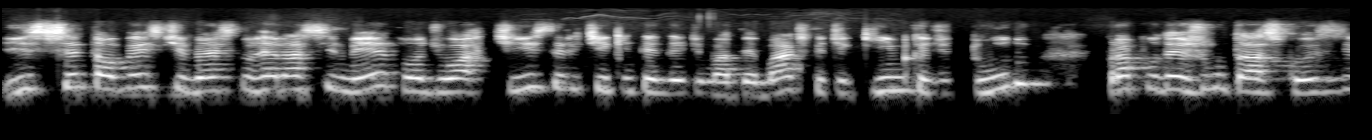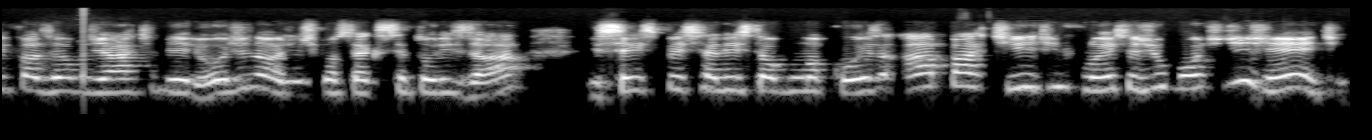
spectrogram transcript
Isso você talvez estivesse no Renascimento, onde o artista ele tinha que entender de matemática, de química, de tudo, para poder juntar as coisas e fazer obra de arte dele. Hoje não, a gente consegue setorizar e ser especialista em alguma coisa a partir de influências de um monte de gente.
